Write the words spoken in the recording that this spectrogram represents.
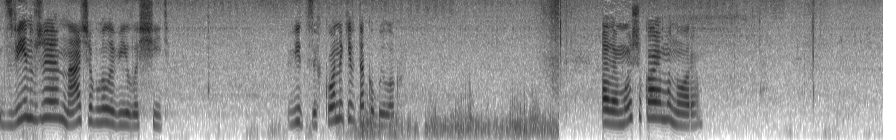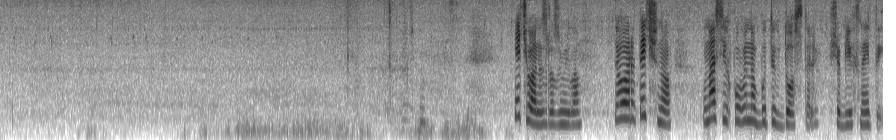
Дзвін вже наче в голові лощить від цих коників та кобилок. Але ми шукаємо нори. Нічого не зрозуміла. Теоретично у нас їх повинно бути вдосталь, щоб їх знайти.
